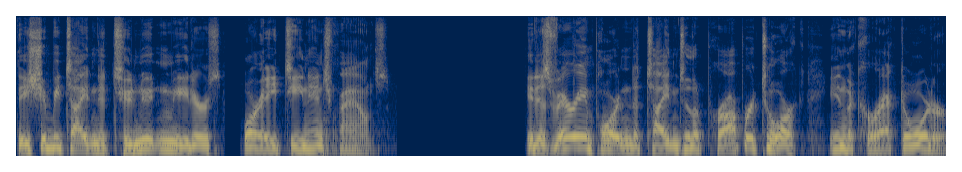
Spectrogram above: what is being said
These should be tightened to 2 newton meters or 18 inch pounds. It is very important to tighten to the proper torque in the correct order.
